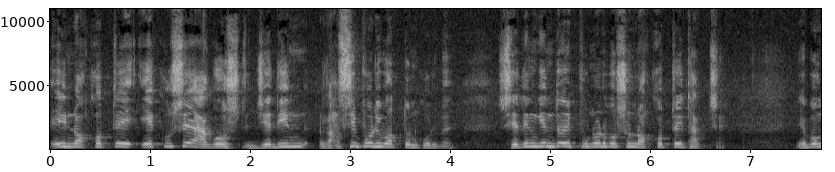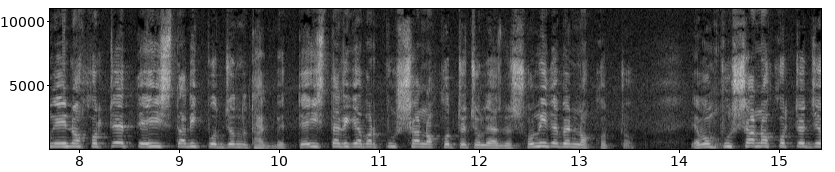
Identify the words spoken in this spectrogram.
এই নক্ষত্রে একুশে আগস্ট যেদিন রাশি পরিবর্তন করবে, সেদিন কিন্তু এই পুনর্বসু নক্ষত্রেই থাকছে। এবং এই নক্ষত্রে তেইশ তারিখ পর্যন্ত থাকবে। তেইশ তারিখে আবার পুষ্যা নক্ষত্রে চলে আসবে, শনিদেবের নক্ষত্র। এবং পুষ্যা নক্ষত্রের যে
